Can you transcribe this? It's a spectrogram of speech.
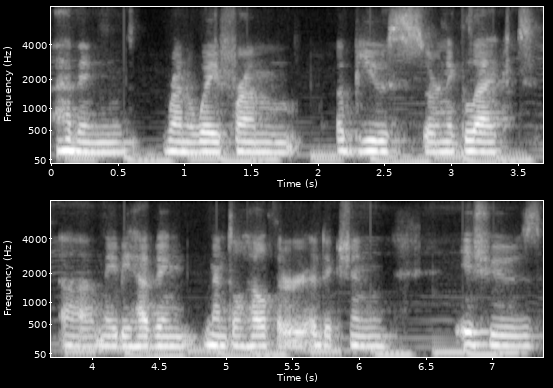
having run away from abuse or neglect, uh, maybe having mental health or addiction issues.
